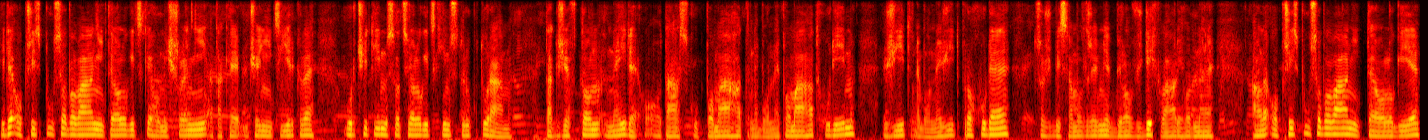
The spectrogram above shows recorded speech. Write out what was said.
Jde o přizpůsobování teologického myšlení a také učení církve určitým sociologickým strukturám, takže v tom nejde o otázku pomáhat nebo nepomáhat chudým, žít nebo nežít pro chudé, což by samozřejmě bylo vždy chválihodné, ale o přizpůsobování teologie,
